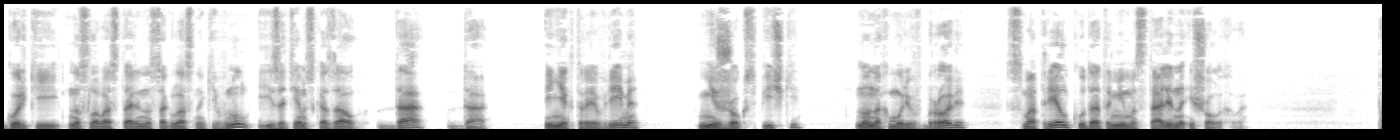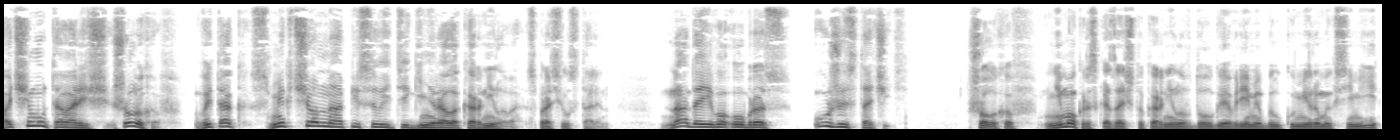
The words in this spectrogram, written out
Горький на слова Сталина согласно кивнул и затем сказал «да, да» и некоторое время не сжег спички, но, нахмурив брови, смотрел куда-то мимо Сталина и Шолохова. «Почему, товарищ Шолохов, вы так смягченно описываете генерала Корнилова?» – спросил Сталин. «Надо его образ ужесточить». Шолохов не мог рассказать, что Корнилов долгое время был кумиром их семьи,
